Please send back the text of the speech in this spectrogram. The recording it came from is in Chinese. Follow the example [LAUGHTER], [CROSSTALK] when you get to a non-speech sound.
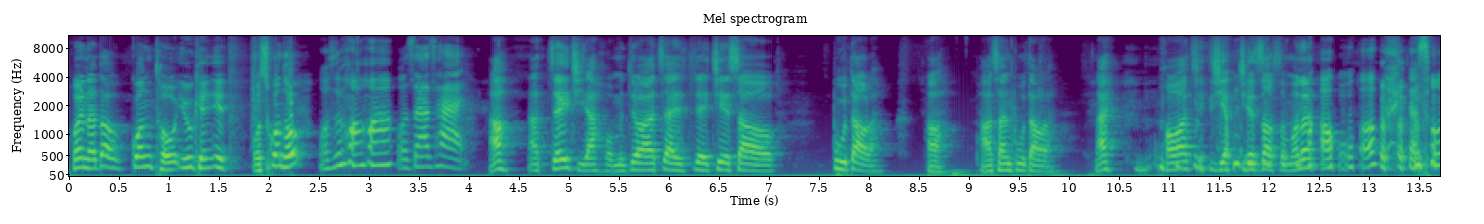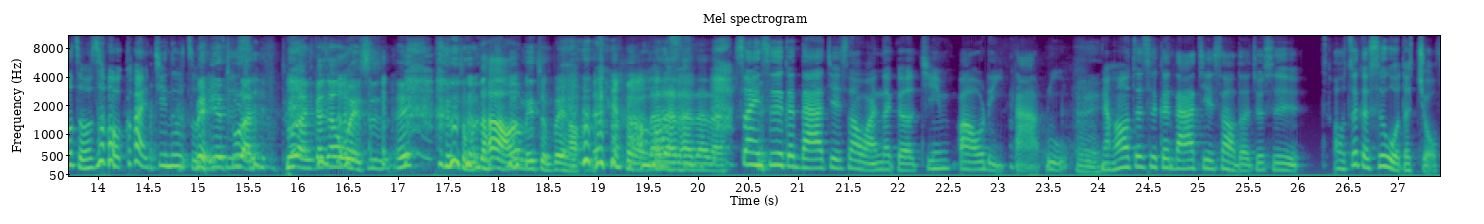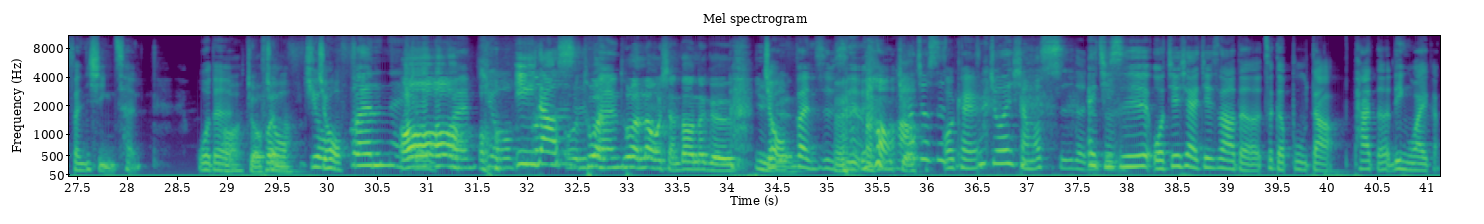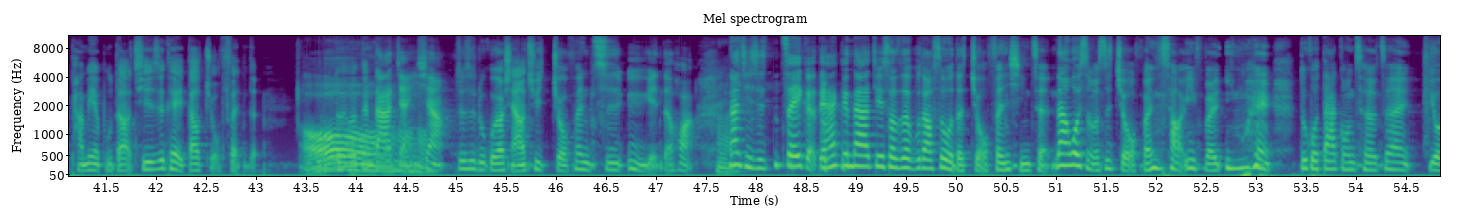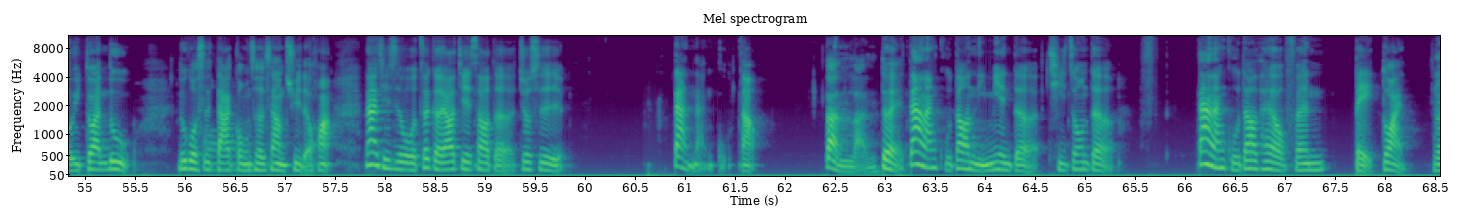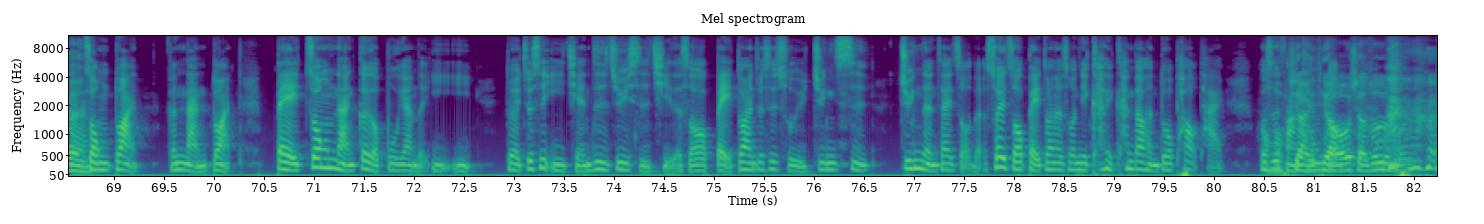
欢迎来到光头 You Can Eat，我是光头，我是花花，我是阿菜。好，那这一集呢，我们就要再再介绍步道了。好，爬山步道了。来，花花这期要介绍什么呢？[LAUGHS] 好，哦想说怎么这么快进入主题？因为突然突然，刚刚我也是，[LAUGHS] 哎，怎么大家好像没准备好？[LAUGHS] 来来来来来，上一次跟大家介绍完那个金包里大路，然后这次跟大家介绍的就是，哦，这个是我的九分行程。我的九分九分哦分一到十分，突然突然让我想到那个九分是不是？[LAUGHS] 他就是 OK，就会想到吃的。哎，其实我接下来介绍的这个步道，它的另外一个旁边的步道，其实是可以到九分的。哦，对，跟大家讲一下，就是如果要想要去九份吃芋圆的话，那其实这个等下跟大家介绍这个步道是我的九分行程。那为什么是九分少一分？因为如果搭公车真的有一段路。如果是搭公车上去的话，哦、那其实我这个要介绍的就是淡兰古道。淡兰对，淡兰古道里面的其中的淡兰古道，它有分北段、嗯、中段跟南段，北中南各有不一样的意义。对，就是以前日据时期的时候，北段就是属于军事。军人在走的，所以走北端的时候，你可以看到很多炮台或是防空洞。吓一跳！我想说什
